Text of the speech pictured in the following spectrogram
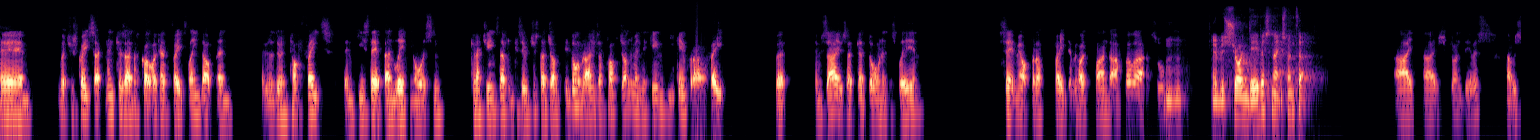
um, which was quite sickening because I had a couple of good fights lined up, and we were doing tough fights, and he stepped in late notice and kind of changed everything because it was just a jump. Don't get me wrong, he was a tough journeyman. He came, he came for a fight, but it was, it was a good dominant display and set me up for a fight that we had planned after that. So hmm It was Sean Davis next, wasn't it? aye, aye, it was Sean Davis. That was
